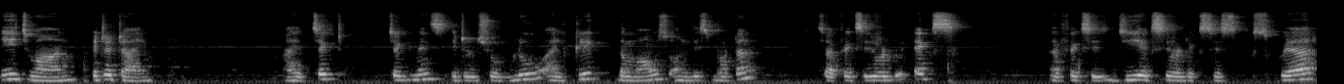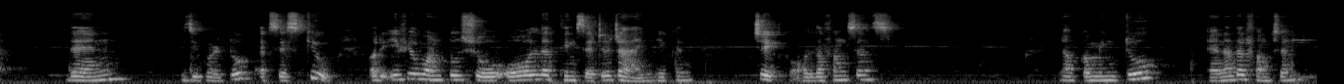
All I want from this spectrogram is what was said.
each one at a time, I have checked, check means it will show blue. I'll click the mouse on this button. So fx is equal to x, fx is gx is equal to x square, then is equal to x cube. Or if you want to show all the things at a time, you can check all the functions. Now coming to another function,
